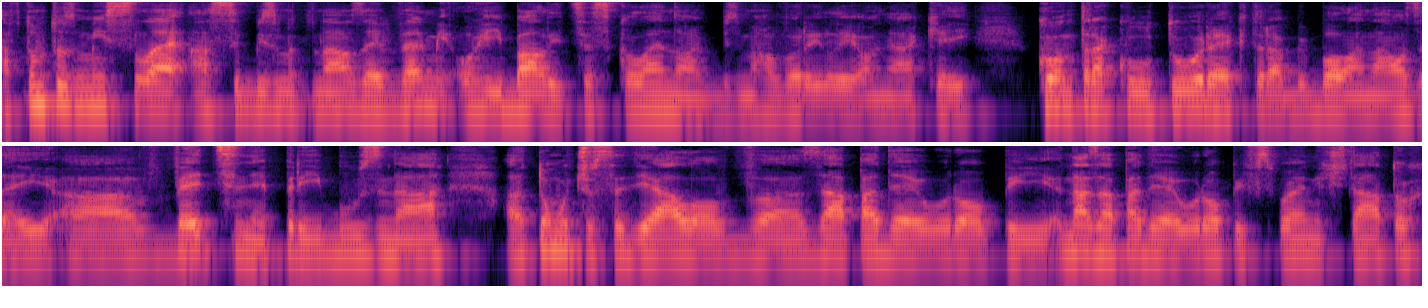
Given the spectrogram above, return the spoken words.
A v tomto zmysle asi by sme to naozaj veľmi ohýbali cez koleno, ak by sme hovorili o nejakej kontrakultúre, ktorá by bola naozaj vecne príbuzná tomu, čo sa dialo v západe Európy, na západe Európy v Spojených štátoch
